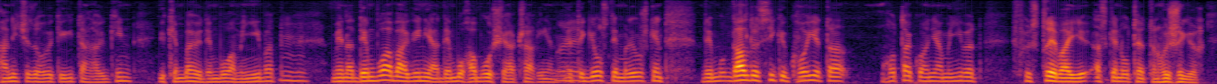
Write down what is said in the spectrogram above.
hanitxe zo hobek egiten hagin, yuken bai denboa mini bat. Mhm. Mena denboa ba denbo habo xe hatxarien. Mm -hmm. Eta gehozte mre usken, galdo zike koi eta hotako ania mini bat frustre bai azken otetan hoxe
